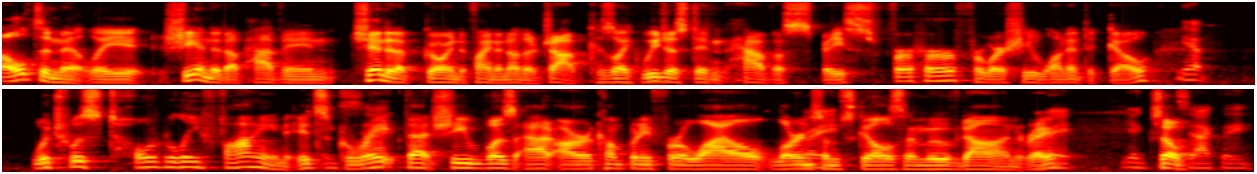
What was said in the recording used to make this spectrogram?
Ultimately, she ended up having she ended up going to find another job because like we just didn't have a space for her for where she wanted to go, Yep. which was totally fine. It's Exactly. great that she was at our company for a while, learned some skills and moved on, right? Right. Yeah, So- exactly.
